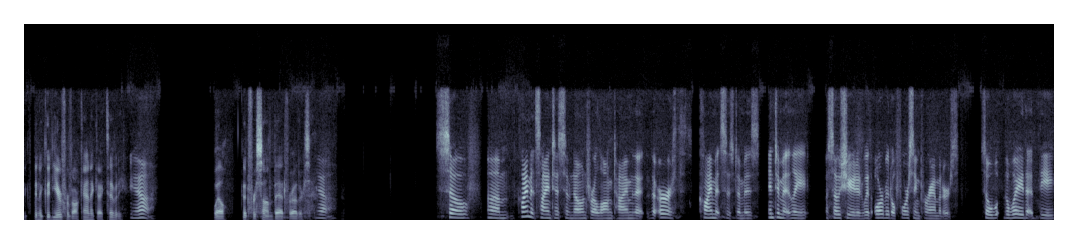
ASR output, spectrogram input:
It's been a good year for volcanic activity. Yeah. Well, good for some, bad for others. Yeah. So um, climate scientists have known for a long time that the Earth's climate system is intimately associated with orbital forcing parameters. So the way that the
